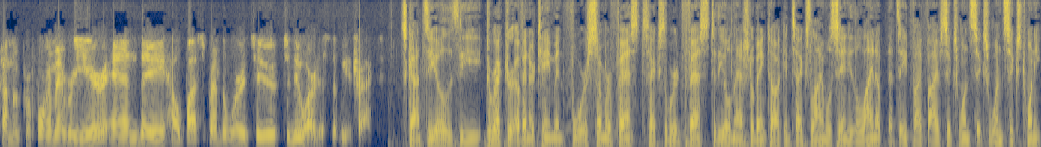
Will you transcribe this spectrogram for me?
come and perform every year, and they help us spread the word to to new artists that we attract. Scott Ziel is the director of entertainment for Summerfest. Text the word "fest" to the Old National Bank Talk and Text line. We'll send you the lineup. That's 855-616-1620.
